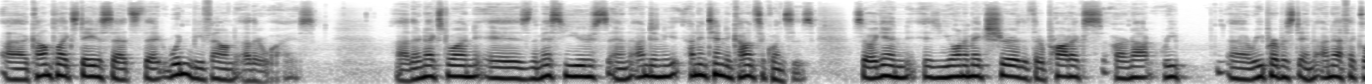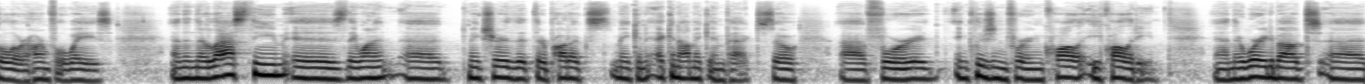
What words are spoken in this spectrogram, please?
uh, complex data sets that wouldn't be found otherwise. Uh, their next one is the misuse and un- unintended consequences. So, again, you want to make sure that their products are not re- uh, repurposed in unethical or harmful ways. And then their last theme is they want to uh, make sure that their products make an economic impact. So, uh, for inclusion for equality. And they're worried about uh,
